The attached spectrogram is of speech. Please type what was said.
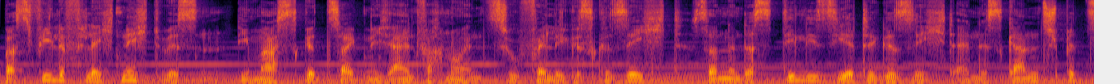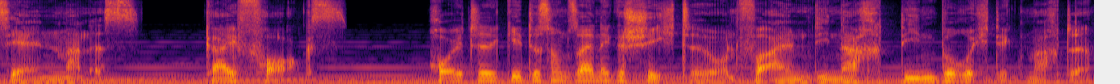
Was viele vielleicht nicht wissen, die Maske zeigt nicht einfach nur ein zufälliges Gesicht, sondern das stilisierte Gesicht eines ganz speziellen Mannes. Guy Fawkes. Heute geht es um seine Geschichte und vor allem die Nacht, die ihn berüchtigt machte.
